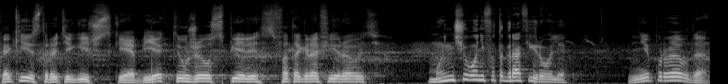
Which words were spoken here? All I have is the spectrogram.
Какие стратегические объекты уже успели сфотографировать? Мы ничего не фотографировали. Неправда.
